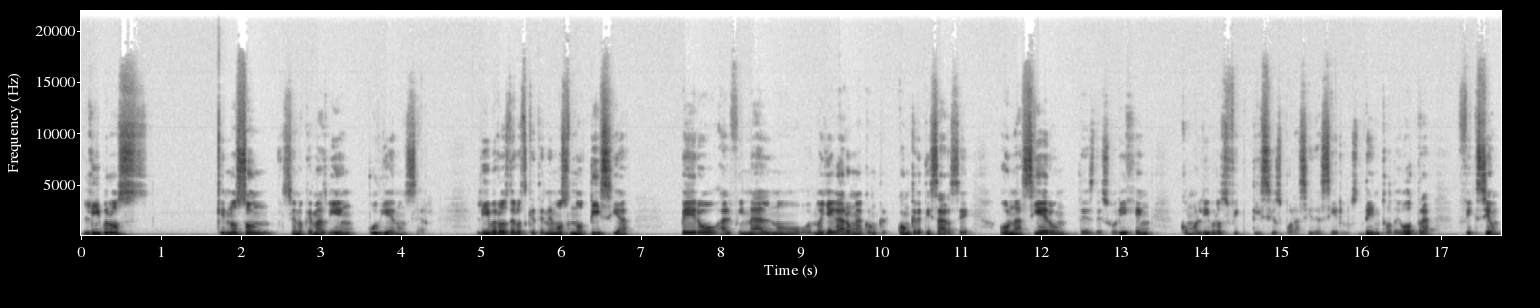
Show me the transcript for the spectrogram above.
libros que no son, sino que más bien pudieron ser. Libros de los que tenemos noticia, pero al final no, llegaron a concretizarse o nacieron desde su origen como libros ficticios, por así decirlo, dentro de otra ficción.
